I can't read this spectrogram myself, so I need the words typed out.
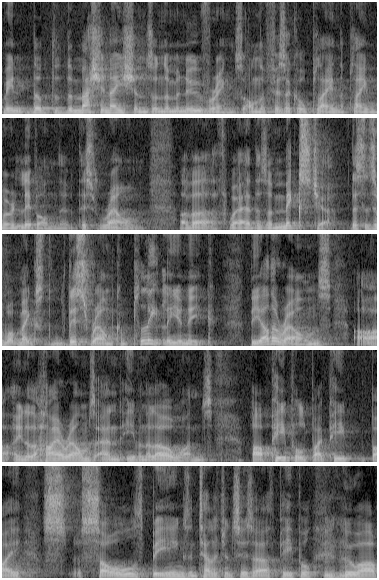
I mean, the, the, the, machinations and the maneuverings on the physical plane, the plane we live on, the, this realm of earth, where there's a mixture this is what makes this realm completely unique. The other realms, are, you know, the higher realms and even the lower ones, are peopled by people by souls, beings, intelligences, earth people, mm-hmm. who are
